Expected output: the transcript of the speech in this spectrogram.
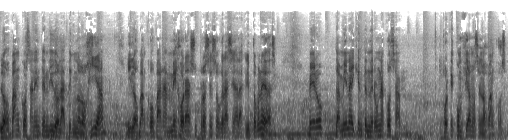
los bancos han entendido la tecnología y los bancos van a mejorar sus procesos gracias a las criptomonedas. Pero también hay que entender una cosa. ¿Por qué confiamos en los bancos?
